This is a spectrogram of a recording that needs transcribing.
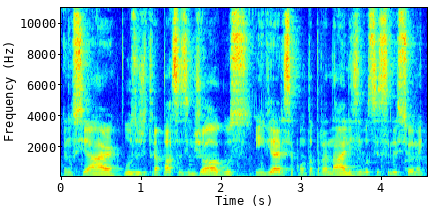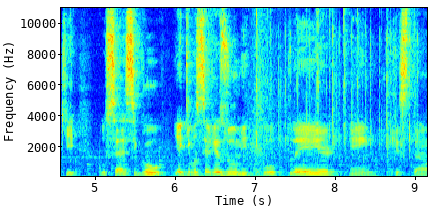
denunciar, uso de trapaças em jogos, enviar essa conta para análise, você seleciona aqui o CSGO, e aqui você resume, o player em questão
